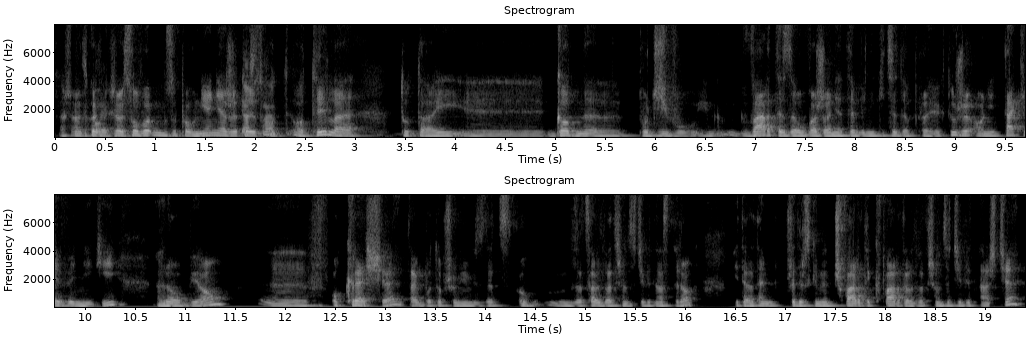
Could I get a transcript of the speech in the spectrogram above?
Znaczy, tylko tak, słowo uzupełnienia, że to Jasne. jest o, o tyle tutaj godne podziwu i warte zauważenia te wyniki CD Projektu, że oni takie wyniki robią w okresie, tak, bo to przypomnijmy za cały 2019 rok i teraz ten przede wszystkim ten czwarty kwartał 2019,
